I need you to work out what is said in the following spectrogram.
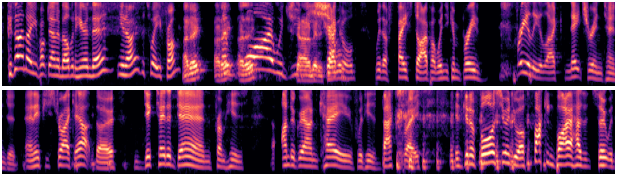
Because I know you pop down to Melbourne here and there. You know, that's where you're from. I do. I do. I do. why would you Start be shackled with a face diaper when you can breathe freely like nature intended? And if you strike out, though, Dictator Dan from his underground cave with his back brace is going to force you into a fucking biohazard suit with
